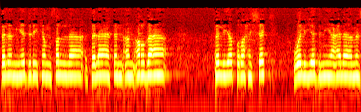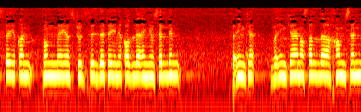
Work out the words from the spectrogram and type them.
فلم يدر كم صلى ثلاثا أم أربعا فليطرح الشك وليبني على ما استيقن ثم يسجد سجدتين قبل أن يسلم. فإن, ك فإن كان صلى خمسا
